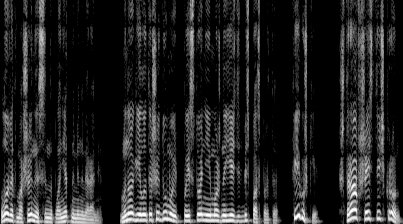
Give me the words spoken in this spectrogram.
Ловят машины с инопланетными номерами. Многие латыши думают, по Эстонии можно ездить без паспорта. Фигушки. Штраф 6 тысяч крон.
